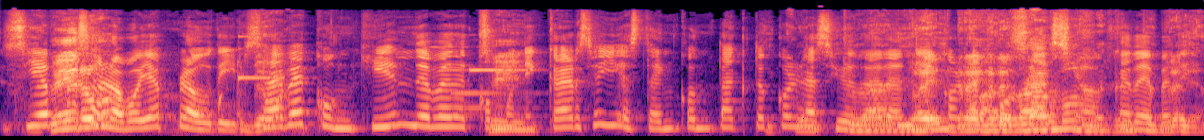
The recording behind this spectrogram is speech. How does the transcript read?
siempre se lo voy a aplaudir. Sabe con quién debe de comunicarse y está en contacto con, la ciudadanía y con la población que debe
